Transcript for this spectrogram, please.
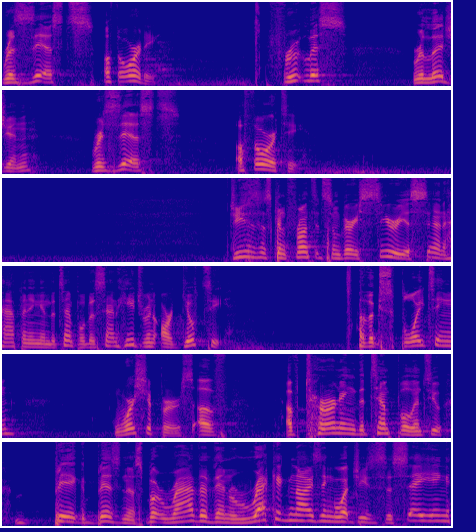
resists authority. Fruitless religion resists authority. Jesus has confronted some very serious sin happening in the temple. The Sanhedrin are guilty of exploiting worshipers, of, of turning the temple into big business. But rather than recognizing what Jesus is saying,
